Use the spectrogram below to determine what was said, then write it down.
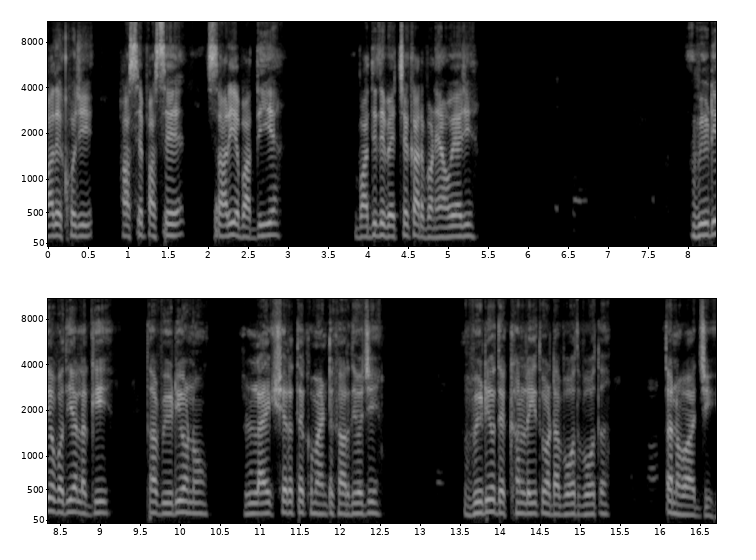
ਆ ਦੇਖੋ ਜੀ, ਆਸੇ-ਪਾਸੇ ਸਾਰੀ ਆਬਾਦੀ ਹੈ। ਆਬਾਦੀ ਦੇ ਵਿੱਚ ਘਰ ਬਣਿਆ ਹੋਇਆ ਜੀ। ਵੀਡੀਓ ਵਧੀਆ ਲੱਗੀ ਤਾਂ ਵੀਡੀਓ ਨੂੰ ਲਾਈਕ, ਸ਼ੇਅਰ ਅਤੇ ਕਮੈਂਟ ਕਰ ਦਿਓ ਜੀ। ਵੀਡੀਓ ਦੇਖਣ ਲਈ ਤੁਹਾਡਾ ਬਹੁਤ-ਬਹੁਤ ਧੰਨਵਾਦ ਜੀ।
